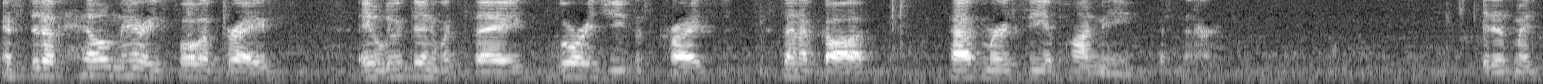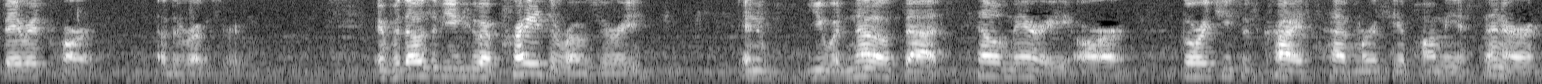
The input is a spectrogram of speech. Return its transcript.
Instead of Hail Mary, full of grace, a Lutheran would say, Lord Jesus Christ, Son of God, have mercy upon me, a sinner. It is my favorite part of the rosary. And for those of you who have prayed the rosary, and you would know that Hail Mary or Lord Jesus Christ, have mercy upon me, a sinner,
